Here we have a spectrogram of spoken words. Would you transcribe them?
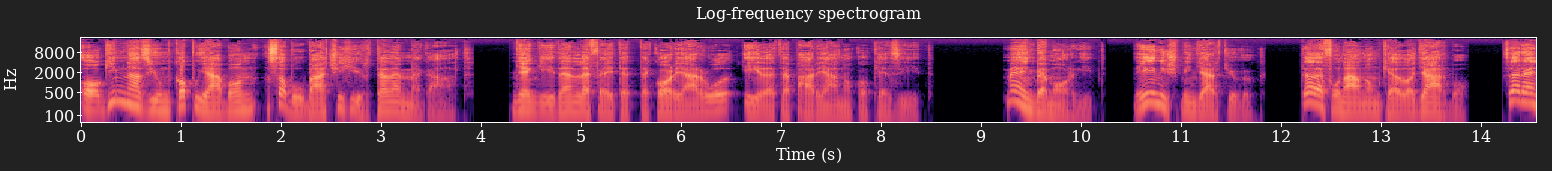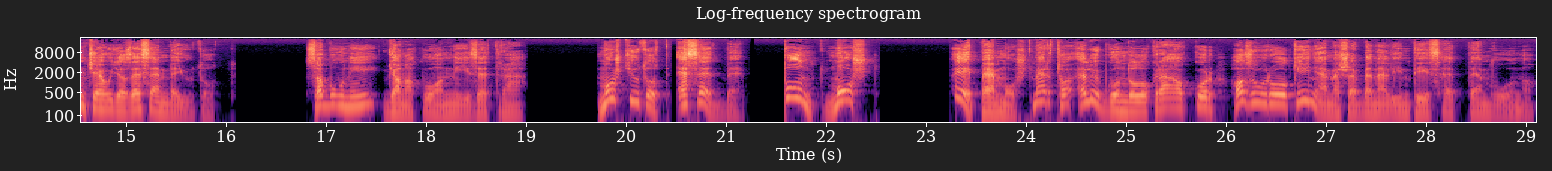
A gimnázium kapujában Szabó bácsi hirtelen megállt. Gyengéden lefejtette karjáról élete párjának a kezét. Menj be, Margit! Én is mindjárt jövök. Telefonálnom kell a gyárba. Szerencse, hogy az eszembe jutott. Szabóné gyanakvóan nézett rá. Most jutott eszedbe? Pont most? Éppen most, mert ha előbb gondolok rá, akkor hazúról kényelmesebben elintézhettem volna.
